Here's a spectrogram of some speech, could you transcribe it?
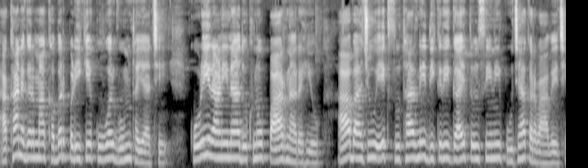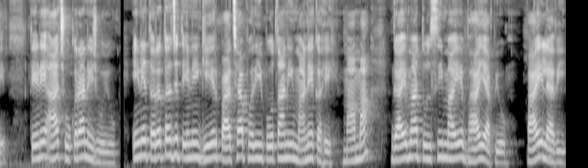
આખા નગરમાં ખબર પડી કે કુંવર ગુમ થયા છે. કોળી રાણીના દુઃખનો પાર ના રહ્યો. આ બાજુ એક સુથારની દીકરી ગાય તુલસીની પૂજા કરવા આવે છે. તેણે આ છોકરાને જોયું. એણે તરત જ તેને ઘેર પાછા ફરી પોતાની માને કહે, મામા, ગાયમાં તુલસી માએ ભાઈ આપ્યો. ભાઈ લાવી.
